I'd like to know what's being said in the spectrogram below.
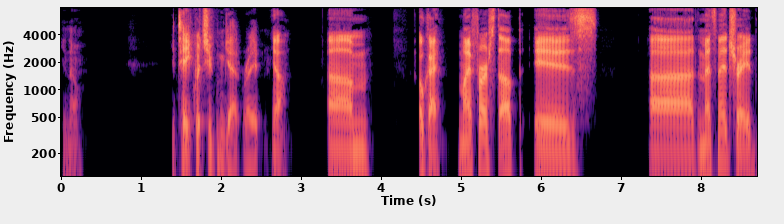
you know, you take what you can get, right? Yeah. Um, okay, my first up is uh the Mets made a trade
